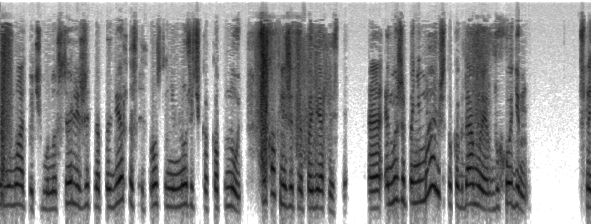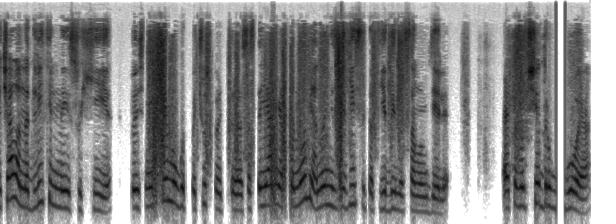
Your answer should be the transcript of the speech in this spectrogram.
понимают, почему, но все лежит на поверхности, просто немножечко копнуть. Ну как лежит на поверхности? Э, мы же понимаем, что когда мы выходим сначала на длительные сухие, то есть не все могут почувствовать э, состояние автономии, оно не зависит от еды на самом деле. Это вообще другое.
